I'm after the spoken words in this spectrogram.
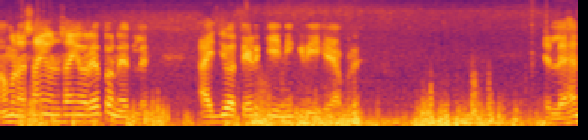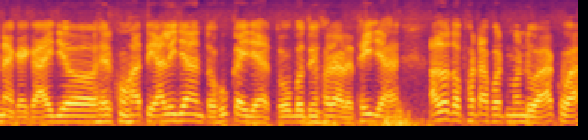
હમણાં સાયો સાયો રહેતો ને એટલે, આજ તેડકી નીકળી છે આપણે. એટલે હે ને કંઈક આજ હેરખું હાથી હાલી જાય ને તો હુકાઈ જાય, તો બધું હરાળે થઈ જાય. હાલો તો ફટાફટ મંડું આકવા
